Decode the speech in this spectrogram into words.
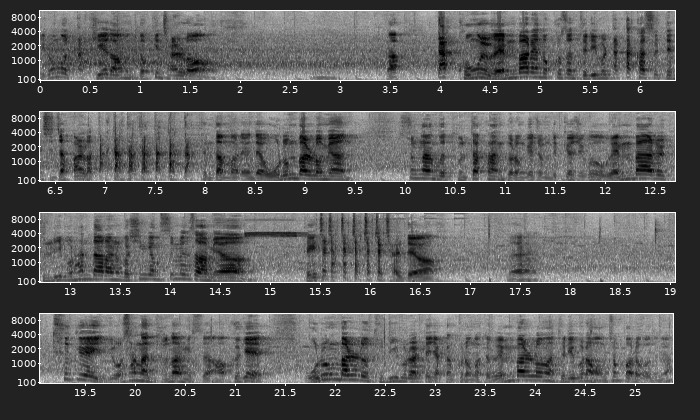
이런 거 딱 기회 나오면 넣긴 잘 넣어. 음. 그러니까 딱 공을 왼발에 놓고선 드리블 딱딱 했을 땐 진짜 빨라. 딱딱딱딱딱딱 된단 말이에요. 근데 오른발 놓으면 순간 그 둔탁한 그런 게 좀 느껴지고 왼발을 드리블 한다라는 거 신경 쓰면서 하면 되게 짝짝짝짝짝짝 잘 돼요. 네. 특유의 요상한 둔함이 있어요. 어, 그게 오른발로 드리블 할때 약간 그런 것 같아요. 왼발로만 드리블하면 엄청 빠르거든요.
